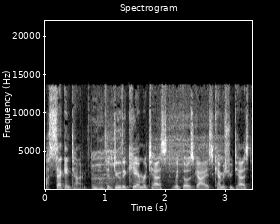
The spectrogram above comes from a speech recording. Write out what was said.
a second time to do the camera test with those guys, chemistry test,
